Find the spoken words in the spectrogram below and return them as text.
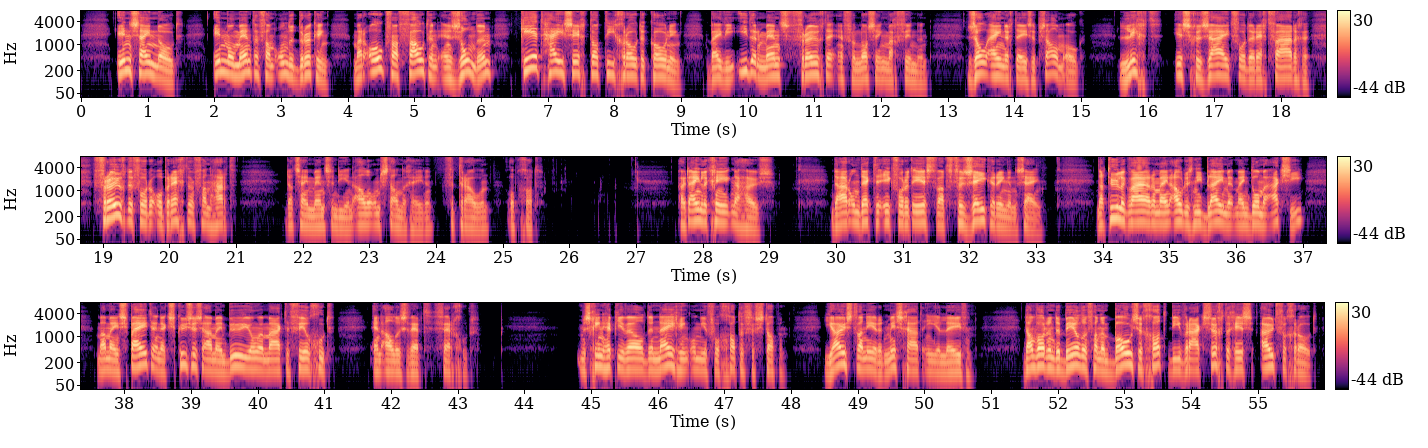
In zijn nood, in momenten van onderdrukking, maar ook van fouten en zonden, keert hij zich tot die grote koning, bij wie ieder mens vreugde en verlossing mag vinden. Zo eindigt deze psalm ook. Licht is gezaaid voor de rechtvaardigen, vreugde voor de oprechten van hart. Dat zijn mensen die in alle omstandigheden vertrouwen op God. Uiteindelijk ging ik naar huis. Daar ontdekte ik voor het eerst wat verzekeringen zijn. Natuurlijk waren mijn ouders niet blij met mijn domme actie, maar mijn spijt en excuses aan mijn buurjongen maakten veel goed en alles werd vergoed. Misschien heb je wel de neiging om je voor God te verstoppen, juist wanneer het misgaat in je leven. Dan worden de beelden van een boze God die wraakzuchtig is uitvergroot.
